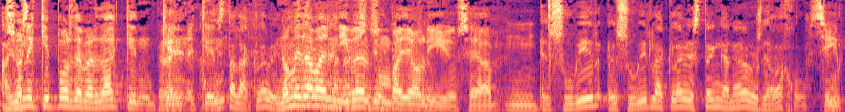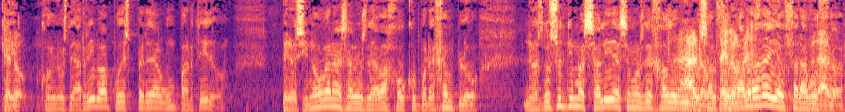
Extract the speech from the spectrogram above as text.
Ahí son equipos de verdad que, que- que ahí está la clave, no me daba el nivel de un. Valladolid. O sea, mm, El subir, el subir la clave está en ganar a los de abajo. Sí, porque pero- con los de arriba puedes perder algún partido. Pero si no ganas a los de abajo, como por ejemplo, las dos últimas salidas hemos dejado Claro, vivos al Fuenlabrada y al Zaragoza. claro,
